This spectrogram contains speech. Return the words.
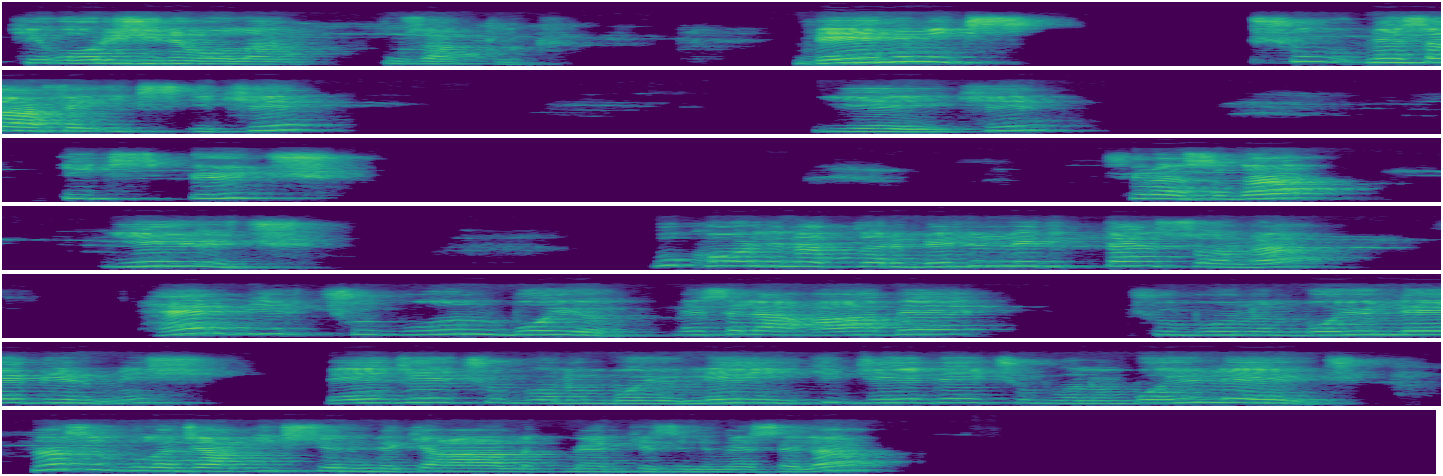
ki orijine olan uzaklık. B'nin x şu mesafe x2 y2 x3 şurası da y3 bu koordinatları belirledikten sonra her bir çubuğun boyu mesela AB çubuğunun boyu L1'miş BC çubuğunun boyu L2 CD çubuğunun boyu L3 nasıl bulacağım x yönündeki ağırlık merkezini mesela?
